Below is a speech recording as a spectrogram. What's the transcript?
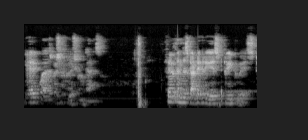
they require special collection mechanism. Fifth in this category is street waste.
